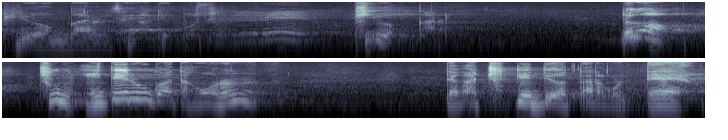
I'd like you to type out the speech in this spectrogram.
필요한가를 생각해 보세요. 필요한가를. 내가 지금 이대로 가다가는 내가 죽게 되었다라고 할 때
